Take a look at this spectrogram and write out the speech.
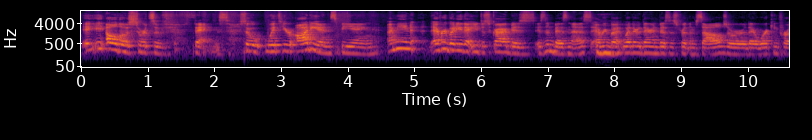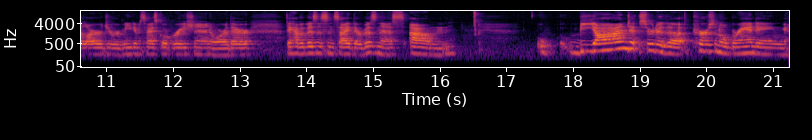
it, it- all those sorts of things. So with your audience being, I mean, everybody that you described is is in business. Everybody, whether they're in business for themselves or they're working for a large or medium sized corporation or they're they have a business inside their business. Um, beyond sort of the personal branding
